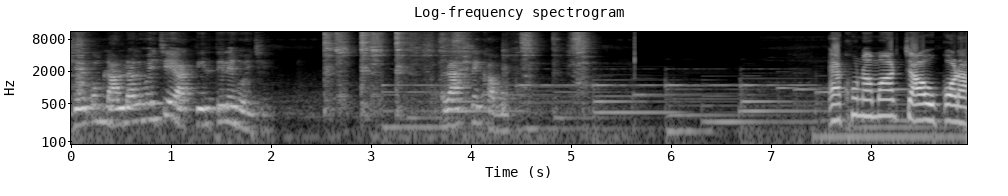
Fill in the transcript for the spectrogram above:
যেরকম লাল লাল হয়েছে আর তেল তেলে হয়েছে। রাত্রে খাব। এখন আমার চাও করা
